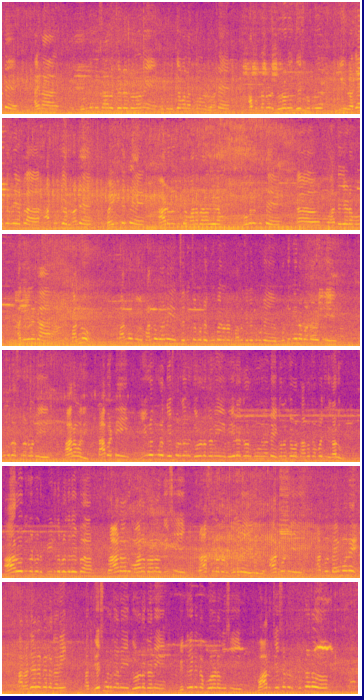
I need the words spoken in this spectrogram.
అంటే ఆయన తొమ్మిది సార్లు వచ్చేటట్టులోనే ఒక ఉద్యమాన్ని అందుకున్నాడు. అంటే అప్పుడు ఉన్నటువంటి దేశముఖులు ఈ రజాకర్ల యొక్క ఆకృత్యాలు. అంటే బయటికి వెళ్తే ఆడలను చూస్తే మన ప్రాణం చేయడం మొగలను చూస్తే హత్య చేయడము. అదేవిధంగా పన్ను పన్ను పన్ను కానీ చెల్లించకుంటే భూమి పన్ను చెల్లించుకుంటే ముడ్డు మీద పంట పెట్టి భూములు రాసుకున్నటువంటి కాలం అది. కాబట్టి ఈ రోజు కూడా దేశంలో కానీ దూరంలో కానీ వేల ఎకరాల భూములు అంటే ఎక్కడి నుంచో వాళ్ళు తాతో సంపాదించింది కాదు. ఆ రోజు ఉన్నటువంటి పీడిత ప్రజల యొక్క ప్రాణాలు మాన ప్రాణాలు తీసి రాసుకున్నటువంటి భూములే ఈరోజు. అటువంటి అటువంటి టైంలోనే ఆ రజారకర్లు కానీ ఆ దేశములు కానీ దూరంలో కానీ వ్యతిరేకంగా పోరాటం చేసి వాళ్ళు చేసినటువంటి కుట్రలో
